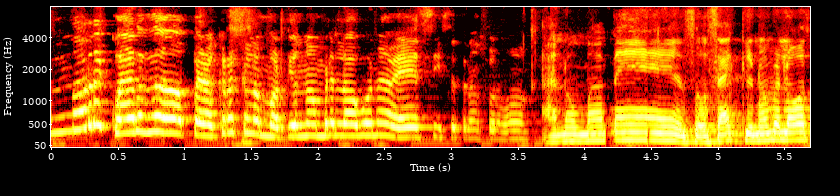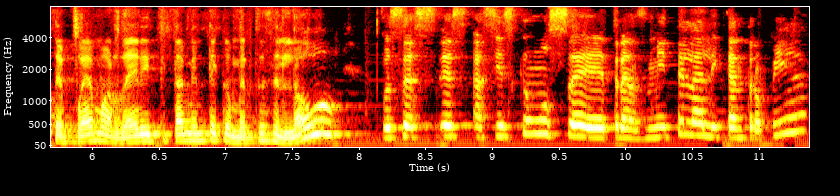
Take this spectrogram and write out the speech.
No recuerdo, pero creo que lo mordió un hombre lobo una vez y se transformó. Ah, no mames. O sea que un hombre lobo te puede morder y tú también te conviertes en lobo. Pues es, es- así es como se transmite la licantropía.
